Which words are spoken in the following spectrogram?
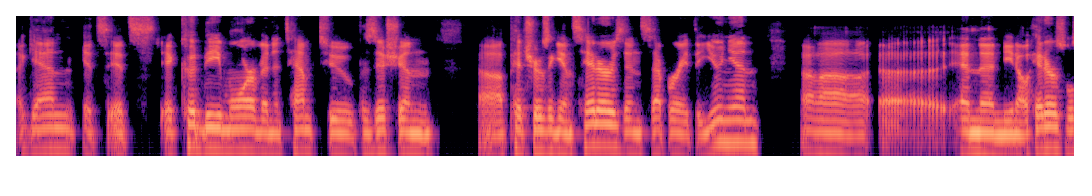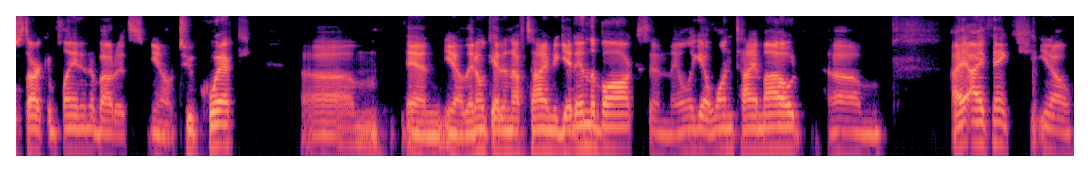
again it's it's it could be more of an attempt to position uh, pitchers against hitters and separate the union uh, uh, and then you know hitters will start complaining about it's you know too quick um, and you know they don't get enough time to get in the box, and they only get one timeout. Um, I, I think you know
